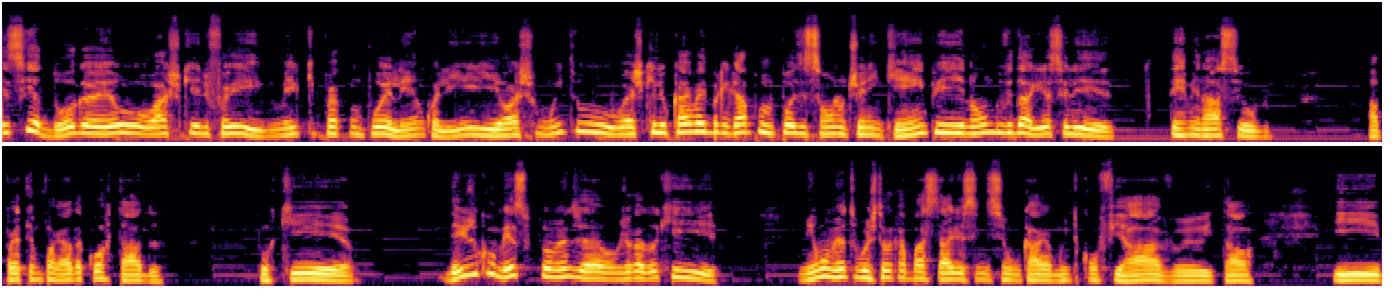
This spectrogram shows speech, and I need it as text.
esse Edoga, eu acho que ele foi meio que para compor elenco ali, e eu acho muito. Eu acho que ele, o cara vai brigar por posição no training camp e não duvidaria se ele terminasse o, a pré-temporada cortado. Porque desde o começo, pelo menos, é um jogador que em nenhum momento mostrou capacidade assim, de ser um cara muito confiável e tal. E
